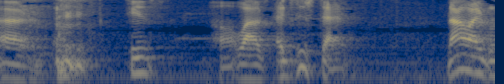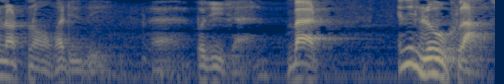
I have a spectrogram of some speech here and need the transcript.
uh, is, uh, was existent. Now I do not know what is the uh, position, but in the low class,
